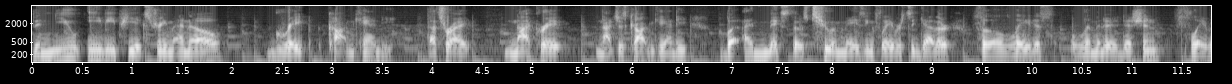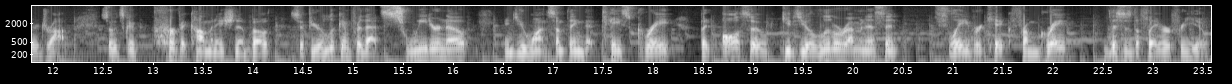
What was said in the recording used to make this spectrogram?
the new EVP Xtreme NO Grape Cotton Candy. That's right, not grape, not just cotton candy, but I mixed those two amazing flavors together for the latest limited edition flavor drop. So it's a perfect combination of both. So if you're looking for that sweeter note and you want something that tastes great, but also gives you a little reminiscent flavor kick from grape, this is the flavor for you.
